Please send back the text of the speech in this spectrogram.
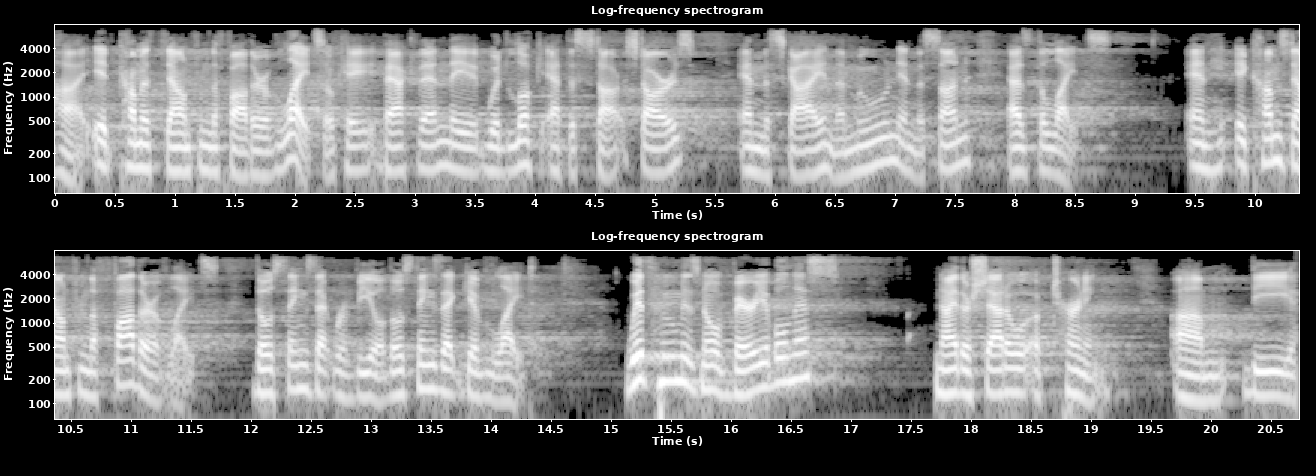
Uh, it cometh down from the Father of lights. Okay, back then they would look at the star- stars and the sky and the moon and the sun as the lights. And it comes down from the Father of lights, those things that reveal, those things that give light, with whom is no variableness, neither shadow of turning. Um, the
